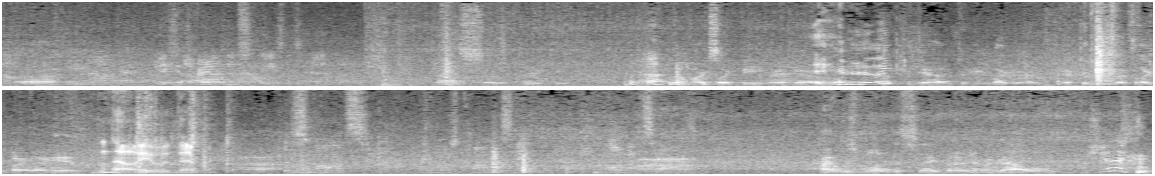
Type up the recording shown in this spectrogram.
no. Ah, You can try not to squeeze his head. that's so freaky. Huh? My heart's like beating right now. I'm like- Really? Yeah, I'm thinking like, I, I think he's about to like bite my hand. No, it would never. The smallest and most common snake we have. Well, not smallest. I always wanted a snake, but I never got one. You should.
